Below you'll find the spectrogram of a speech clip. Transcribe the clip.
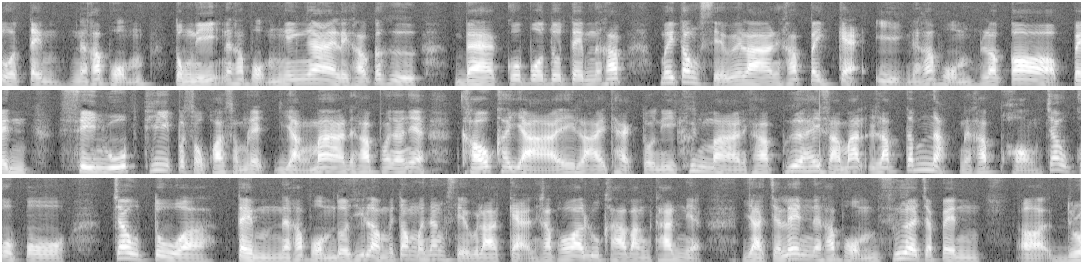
ตัวเต็มนะครับผมตรงนี้นะครับผมง่ายๆเลยครับก็คือแบกโกโปตัวเต็มนะครับไม่ต้องเสียเวลานะครับไปแกะอีกนะครับผมแล้วก็เป็นซีนวูฟที่ประสบความสำเร็จอย่างมากนะครับ เพราะฉะนั้นเนี่ยเขาขยายลายแท็กตัวนี้ขึ้นมานะครับเพื่อให้สามารถรับน้ำหนักนะครับของเจ้าโกโป เจ้าตัวเต็มนะครับผมโดยที่เราไม่ต้องมานั่งเสียเวลาแกะนะครับ เพราะว่าลูกค้าบางท่านเนี่ยอยากจะเล่นนะครับผมเพื่อจะเป็นโดร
